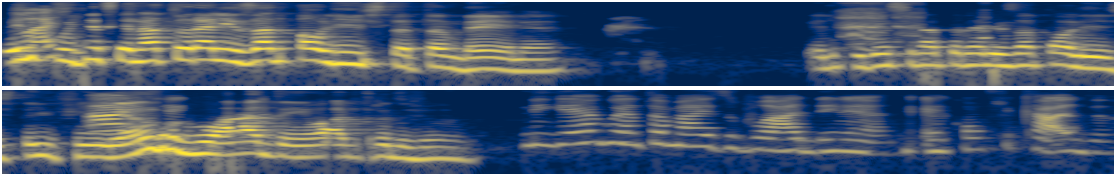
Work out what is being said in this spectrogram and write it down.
Ele Eu podia acho... ser naturalizado paulista também, né? Ele podia se naturalizar paulista. Enfim, Ai, Leandro gente... Voaden, o árbitro do jogo. ninguém aguenta mais o Voaden, né? É complicado.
